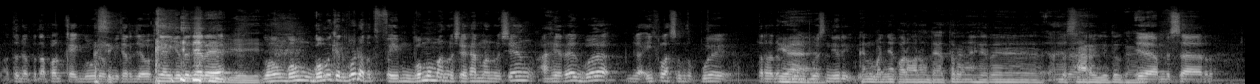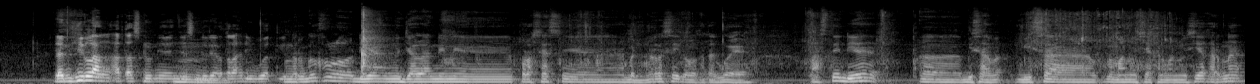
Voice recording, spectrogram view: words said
atau dapet apa kayak gue udah mikir jauhnya gitu kan ya. Gue gue gue mikir gue dapet fame gue memanusiakan manusia yang akhirnya gue nggak ikhlas untuk gue terhadap Ya, diri gue sendiri. Kan banyak orang-orang teater yang akhirnya besar gitu kan. Ya besar dan hilang atas dunianya sendiri yang telah dibuat gitu. Menurut gue kalau dia ngejalaninnya prosesnya bener sih kalau kata gue ya, pasti dia eh, bisa bisa memanusiakan manusia karena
